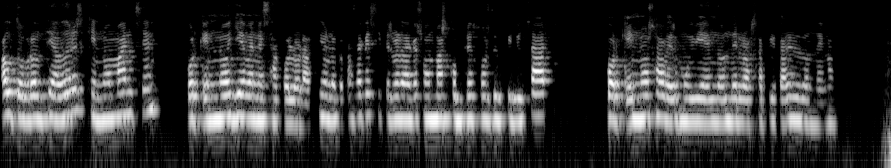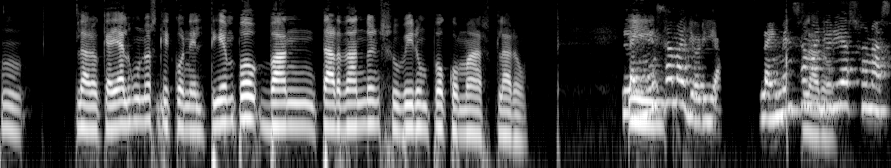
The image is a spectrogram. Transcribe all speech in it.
autobronceadores que no manchen porque no lleven esa coloración. Lo que pasa es que sí que es verdad que son más complejos de utilizar porque no sabes muy bien dónde lo has aplicado y dónde no. Hmm. Claro, que hay algunos que con el tiempo van tardando en subir un poco más, claro. La inmensa mayoría. La inmensa mayoría son así,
